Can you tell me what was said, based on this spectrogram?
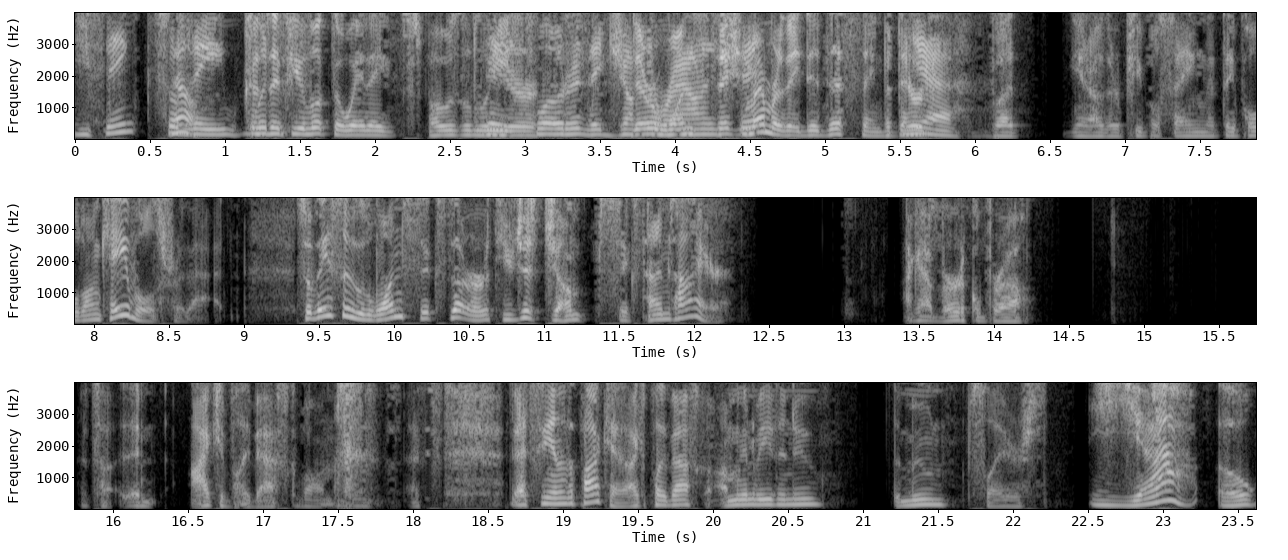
You think so? no, they because if you look the way they supposedly they are, floated, they jumped around one shit. Remember, they did this thing, but they're Yeah. But you know, there are people saying that they pulled on cables for that. So basically, with one sixth of the Earth, you just jump six times higher. I got vertical, bro. That's and I could play basketball. Man. that's that's the end of the podcast. I could play basketball. I'm going to be the new the Moon Slayers. Yeah. Oh,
